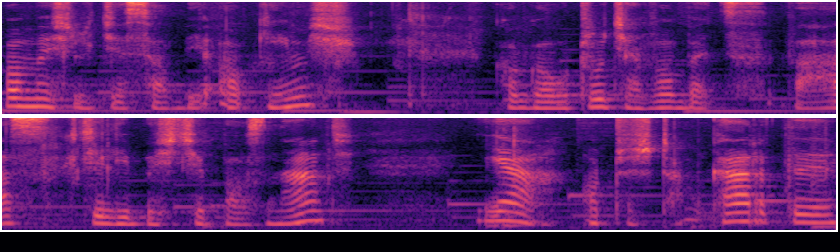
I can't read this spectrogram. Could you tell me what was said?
Pomyślcie sobie o kimś, kogo uczucia wobec Was chcielibyście poznać. Ja oczyszczam karty,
